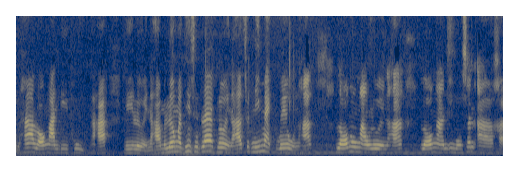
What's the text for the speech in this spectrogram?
005ล้องานดีถูกนะคะ นี่เลยนะคะ มาเริ่มมาที่ชุดแรกเลยนะคะ ชุดนี้ m a c w e l l นะคะล้อเงาๆเลยนะคะ ล้องาน Emotion R ค่ะ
